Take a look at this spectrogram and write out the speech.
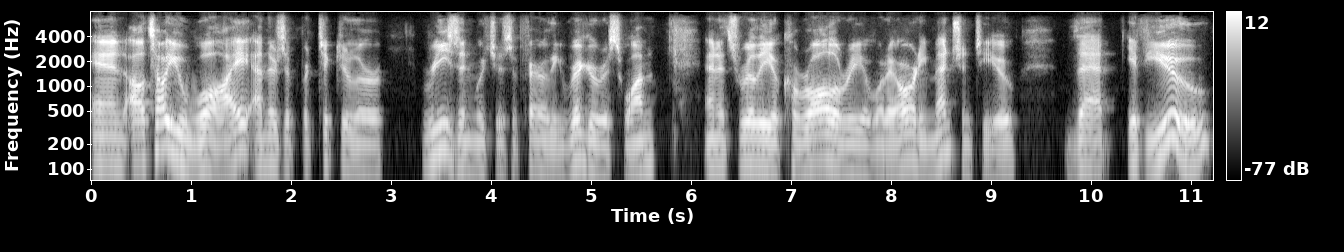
And I'll tell you why, and there's a particular reason, which is a fairly rigorous one. And it's really a corollary of what I already mentioned to you that if you,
